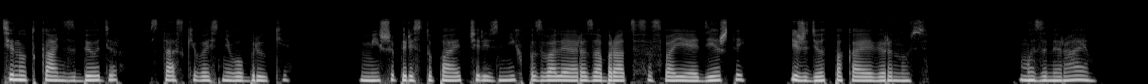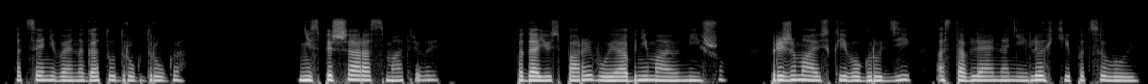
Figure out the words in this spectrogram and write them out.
Тяну ткань с бедер, стаскивая с него брюки. Миша переступает через них, позволяя разобраться со своей одеждой, и ждет, пока я вернусь. Мы замираем, оценивая наготу друг друга. Не спеша рассматривает. Подаюсь порыву и обнимаю Мишу, прижимаюсь к его груди, оставляя на ней легкие поцелуи.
